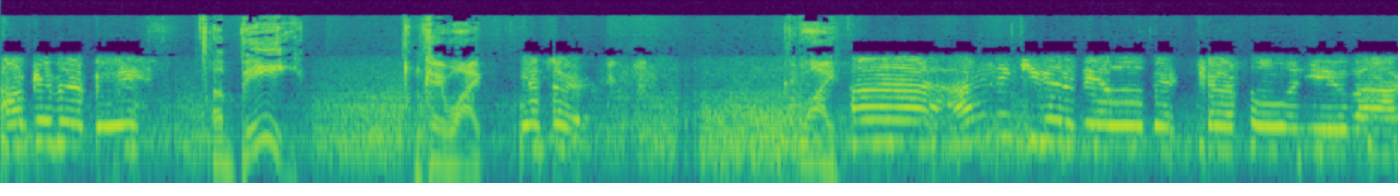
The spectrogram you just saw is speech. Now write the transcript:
I'll give her a B. A B. Okay, why? Yes, sir. Why? Uh, I think you got to be a little bit careful when you uh,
